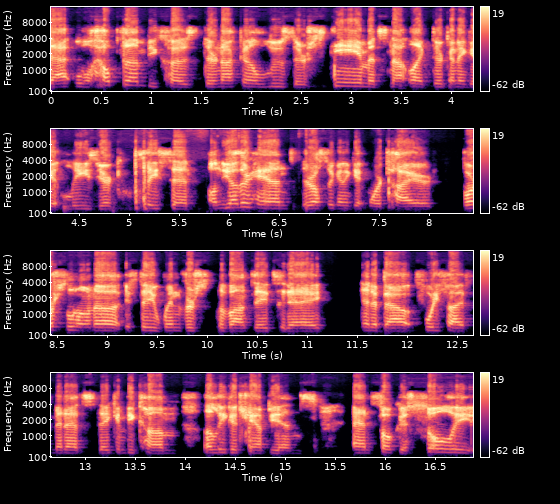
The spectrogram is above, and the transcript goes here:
that will help them because they're not going to lose their steam. It's not like they're going to get lazy or complacent. On the other hand, they're also going to get more tired. Barcelona, if they win versus Levante today, in about 45 minutes, they can become La Liga champions and focus solely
